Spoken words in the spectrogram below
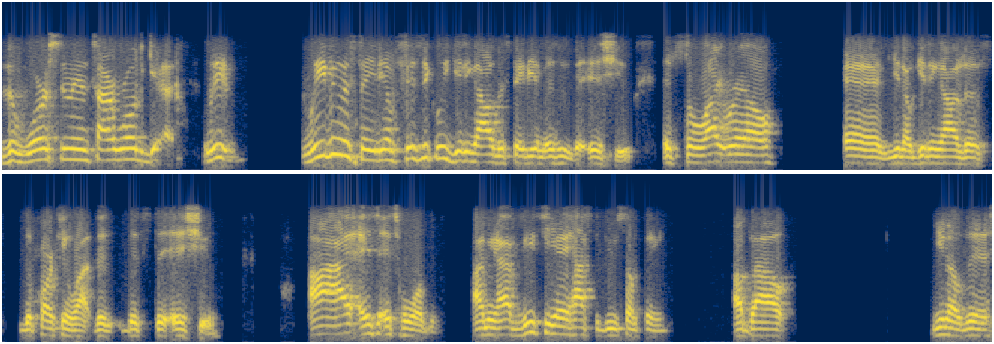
the worst in the entire world. Leave, leaving the stadium, physically getting out of the stadium isn't the issue. It's the light rail and you know getting out of the parking lot that, that's the issue. I it's, it's horrible. I mean, I, VTA has to do something about you know this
